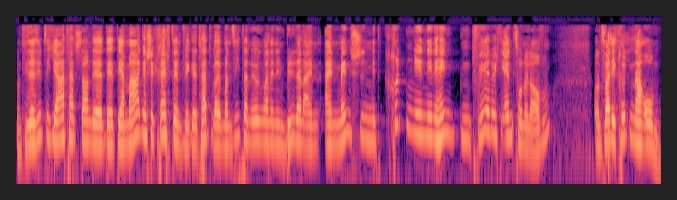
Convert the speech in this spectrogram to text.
Und dieser 70-Jahr-Touchdown, der, der, der magische Kräfte entwickelt hat, weil man sieht dann irgendwann in den Bildern einen, einen Menschen mit Krücken in den Händen quer durch die Endzone laufen. Und zwar die Krücken nach oben.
